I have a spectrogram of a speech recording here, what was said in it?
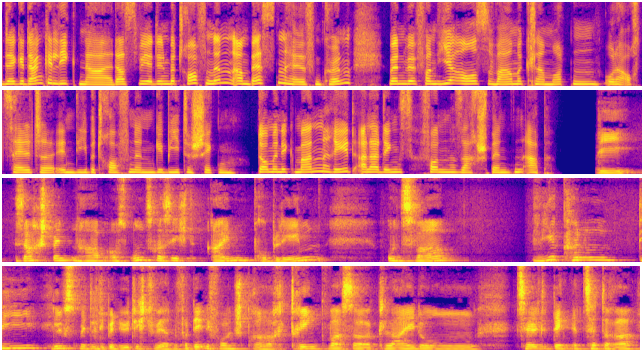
Der Gedanke liegt nahe, dass wir den Betroffenen am besten helfen können, wenn wir von hier aus warme Klamotten oder auch Zelte in die betroffenen Gebiete schicken. Dominik Mann rät allerdings von Sachspenden ab. Die Sachspenden haben aus unserer Sicht ein Problem, und zwar, wir können die Hilfsmittel, die benötigt werden, von denen ich vorhin sprach, Trinkwasser, Kleidung, Zelte, Decken etc.,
